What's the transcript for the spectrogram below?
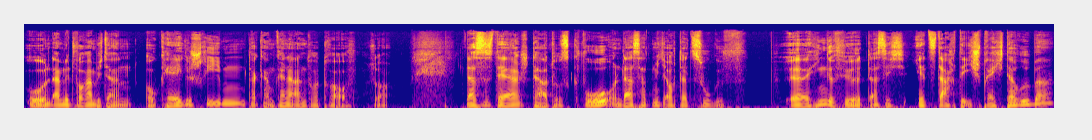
Und am Mittwoch habe ich dann okay geschrieben, da kam keine Antwort drauf. So. Das ist der Status quo und das hat mich auch dazu äh, hingeführt, dass ich jetzt dachte, ich spreche darüber,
